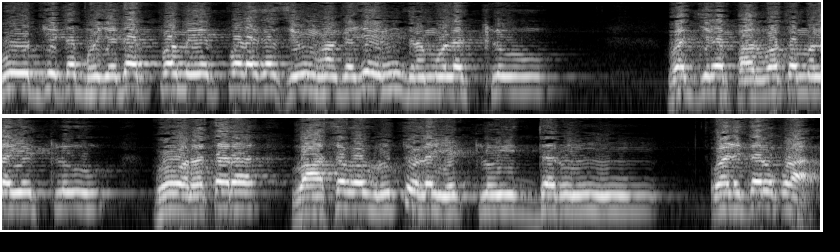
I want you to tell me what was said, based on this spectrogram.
పూజ్యిత భుజదర్పమేర్పడగ సింహ గజేంద్రములట్లు. వజ్ర పర్వతముల ఎట్లు ఘోరతర వాసవ వృత్తుల ఎట్లు ఇద్దరు వాళ్ళిద్దరు కూడా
